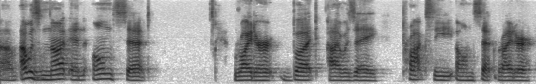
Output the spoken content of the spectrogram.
um, I was not an on set writer, but I was a proxy on set writer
